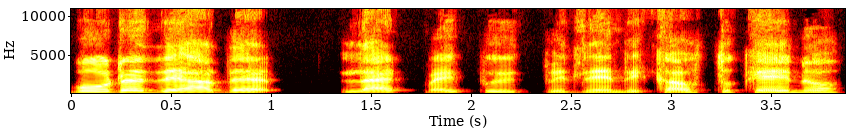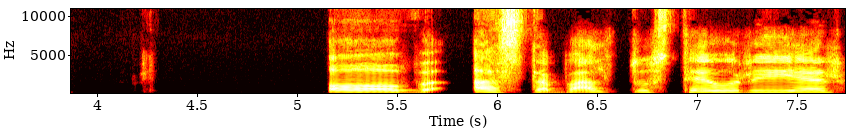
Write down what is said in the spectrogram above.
både det jag hade lärt mig på utbildningen i Kautokeino, av Asta Baltos teorier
